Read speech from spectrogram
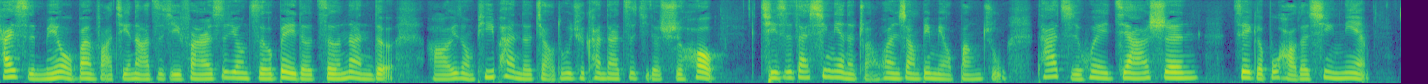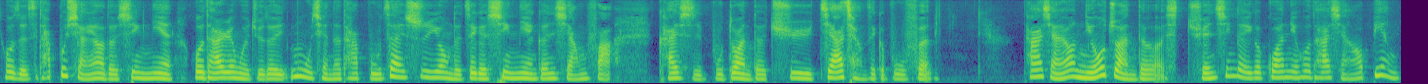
开始没有办法接纳自己，反而是用责备的、责难的，好一种批判的角度去看待自己的时候，其实，在信念的转换上并没有帮助，它只会加深这个不好的信念，或者是他不想要的信念，或他认为觉得目前的他不再适用的这个信念跟想法，开始不断的去加强这个部分。他想要扭转的全新的一个观念，或者他想要变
